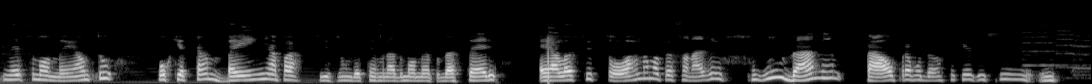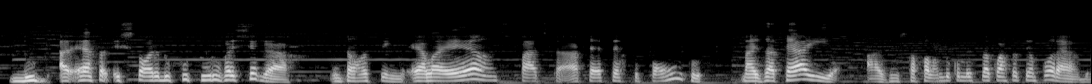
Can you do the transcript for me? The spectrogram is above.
nesse momento, porque também, a partir de um determinado momento da série, ela se torna uma personagem fundamental para a mudança que existe em, em- do- essa história do futuro vai chegar. Então, assim, ela é antipática até certo ponto, mas até aí, a gente está falando do começo da quarta temporada.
